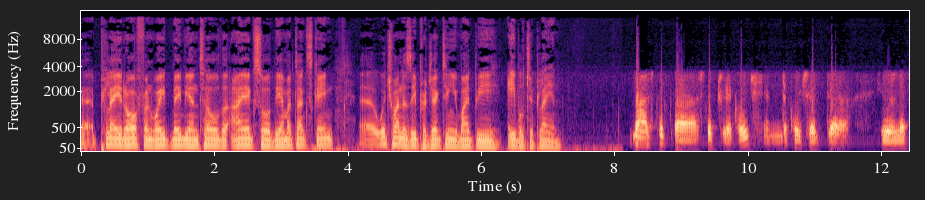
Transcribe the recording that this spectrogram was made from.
uh, play it off and wait maybe until the Ajax or the Amatuks game? Uh, which one is he projecting you might be able to play in? No, I spoke uh, spoke to the coach, and the coach said uh, he will let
